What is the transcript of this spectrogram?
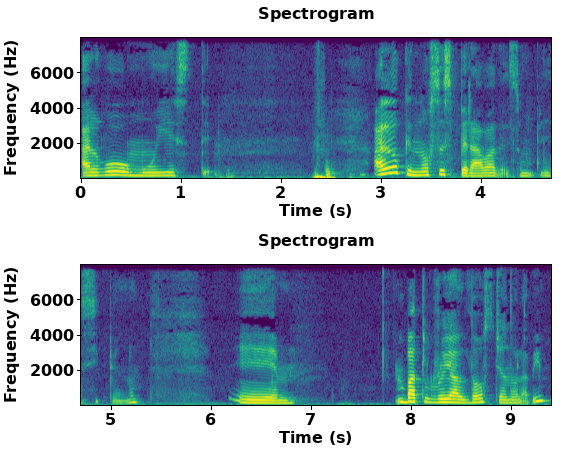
algo muy este algo que no se esperaba desde un principio, ¿no? Eh, Battle Royale 2 ya no la vi.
